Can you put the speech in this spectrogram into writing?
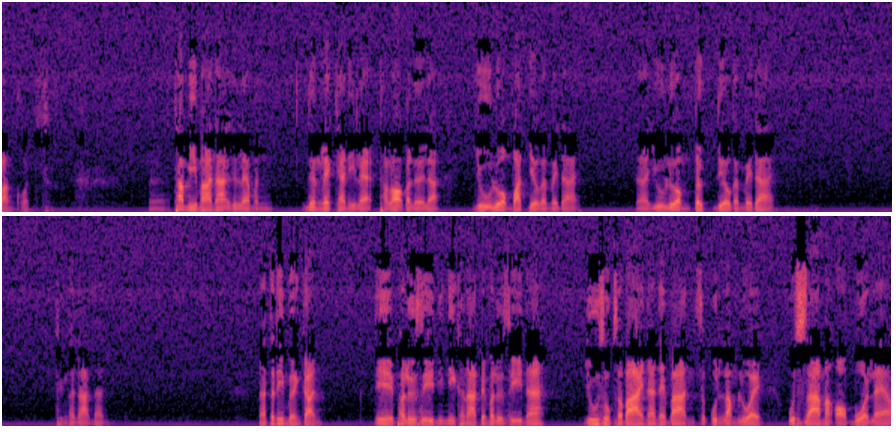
บางคนถ้ามีมานะขึ้นแล้วมันเรื่องเล็กแค่นี้แหละ ทะเลาะกันเลยล่ะ อยู่ร่วมวัดเดียวกันไม่ได้ นะอยู่ร่วมตึกเดียวกันไม่ได้ ถึงขนาดนั้นนะตอนนี้เหมือนกัน นี่พระฤาษีนี่นี่ขนาดเป็นพระฤาษีนะ อยู่สุขสบายนะ ในบ้านสกุลร่ำรวย อุตส่าห์มาออกบวชแล้ว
